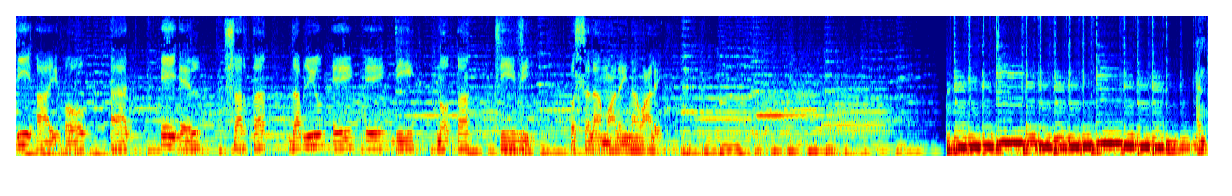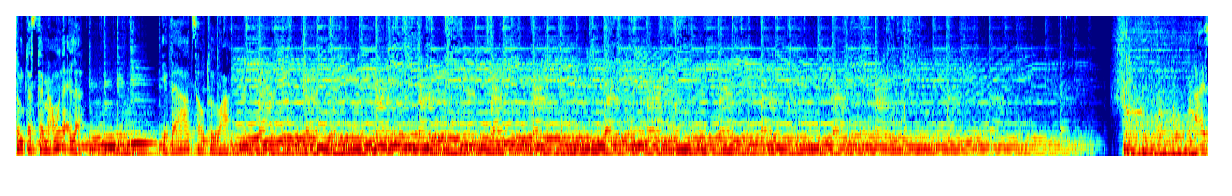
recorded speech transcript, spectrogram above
D I O at A L شرطة W A A D نقطة تي في والسلام علينا وعليكم أنتم تستمعون إلى إذاعة صوت الوعد.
